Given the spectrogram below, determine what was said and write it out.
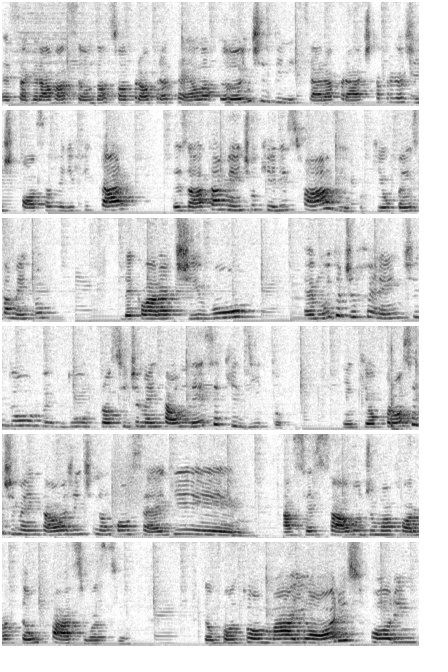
essa gravação da sua própria tela antes de iniciar a prática para que a gente possa verificar exatamente o que eles fazem, porque o pensamento declarativo é muito diferente do, do procedimental nesse quesito, em que o procedimental a gente não consegue acessá-lo de uma forma tão fácil assim. Então, quanto maiores forem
